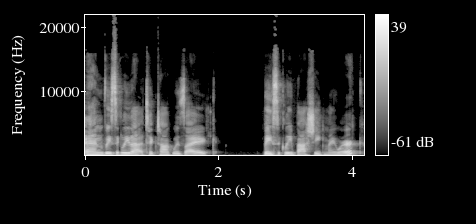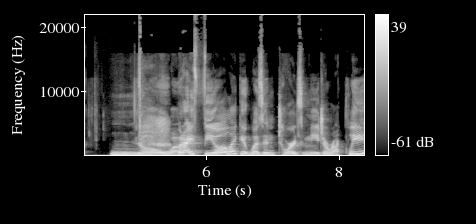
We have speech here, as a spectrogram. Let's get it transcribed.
and basically that TikTok was like basically bashing my work. No, But I feel like it wasn't towards me directly.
